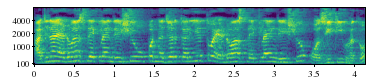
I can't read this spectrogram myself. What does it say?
આજના એડવાન્સ ડેકલાઇન રેશિયો ઉપર નજર કરીએ તો એડવાન્સ ડેકલાઇન રેશિયો પોઝિટિવ હતો.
